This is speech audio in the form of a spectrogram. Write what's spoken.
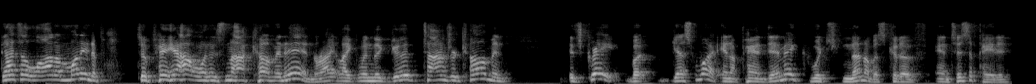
that's a lot of money to to pay out when it's not coming in, right? Like when the good times are coming, it's great. But guess what? In a pandemic, which none of us could have anticipated,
